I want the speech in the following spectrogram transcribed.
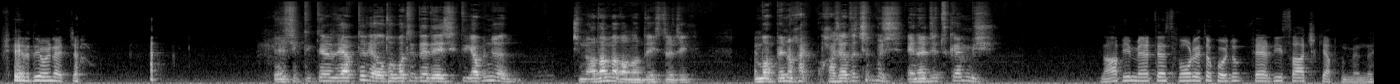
Ferdi oynatacağım. Değişiklikleri de yaptık ya otomatik de değişiklik yapınca şimdi adam da kalmadı değiştirecek. Mbappe'nin ha- haşatı çıkmış. Enerji tükenmiş. Ne yapayım? Mertens forvete koydum. Ferdi'yi sağ açık yaptım ben de.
